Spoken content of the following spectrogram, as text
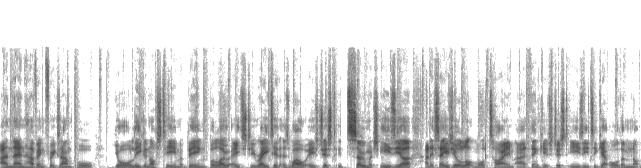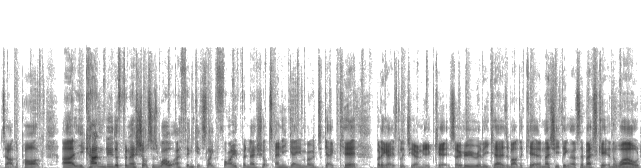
and then having, for example, your Liga NOS team being below 82 rated as well is just, it's so much easier and it saves you a lot more time. I think it's just easy to get all them knocked out the park. Uh, you can do the finesse shots as well. I think it's like five finesse shots any game mode to get a kit. But again, it's literally only a kit. So who really cares about the kit? Unless you think that's the best kit in the world,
